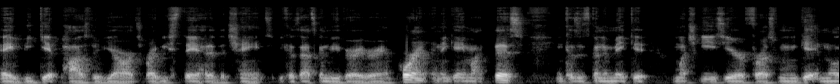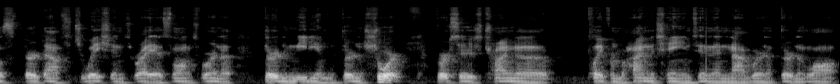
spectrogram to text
hey, we get positive yards, right? We stay ahead of the chains because that's going to be very, very important in a game like this because it's going to make it much easier for us when we get in those third down situations, right? As long as we're in a third and medium, third and short, versus trying to play from behind the chains and then not we're a third and long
